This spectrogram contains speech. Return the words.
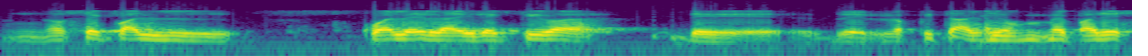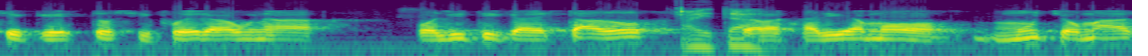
no, sé cuál cuál es la directiva de, del hospital. Yo me parece que esto si fuera una política de estado trabajaríamos mucho más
